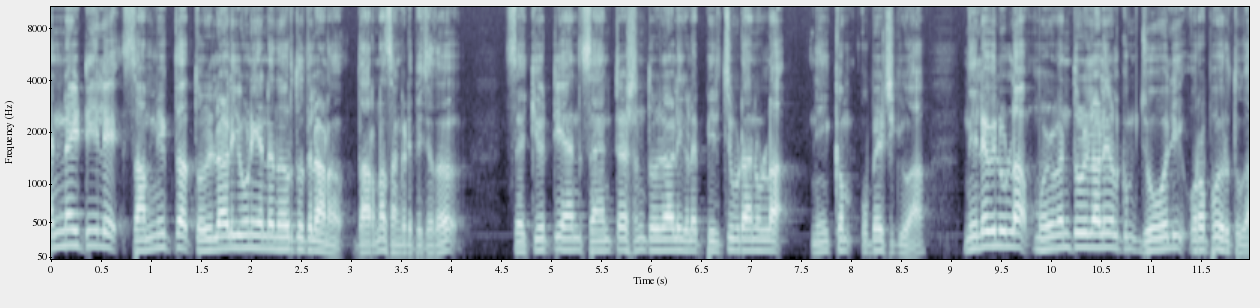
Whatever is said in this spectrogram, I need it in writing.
എൻ ഐ ടിയിലെ സംയുക്ത തൊഴിലാളി യൂണിയന്റെ നേതൃത്വത്തിലാണ് ധർണ സംഘടിപ്പിച്ചത്. സെക്യൂരിറ്റി ആൻഡ് സാനിറ്റേഷൻ തൊഴിലാളികളെ പിരിച്ചുവിടാനുള്ള നീക്കം ഉപേക്ഷിക്കുക നിലവിലുള്ള മുഴുവൻ തൊഴിലാളികൾക്കും ജോലി ഉറപ്പുവരുത്തുക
